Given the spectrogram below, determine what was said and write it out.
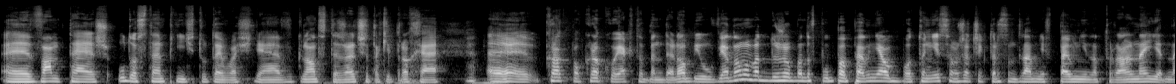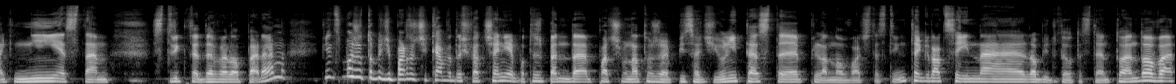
E, wam też udostępnić tutaj właśnie wgląd te rzeczy, takie trochę e, krok po kroku, jak to będę robił. Wiadomo, będę dużo błędów popełniał, bo to nie są rzeczy, które są dla mnie w pełni naturalne, jednak nie jestem stricte deweloperem, więc może to być bardzo ciekawe doświadczenie, bo też będę patrzył na to, żeby pisać unit testy, planować testy integracyjne, robić do testy end-to-endowe,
